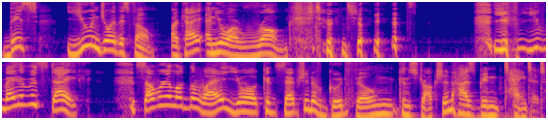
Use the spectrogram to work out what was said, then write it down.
This you enjoy this film okay? And you are wrong to enjoy it. You've, you've made a mistake. Somewhere along the way, your conception of good film construction has been tainted,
